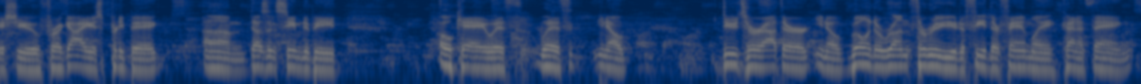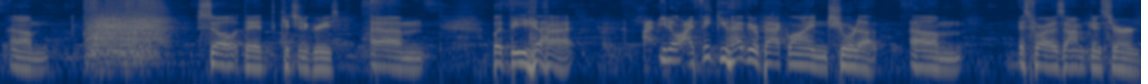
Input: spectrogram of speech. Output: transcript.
issue for a guy who's pretty big. Um, doesn't seem to be okay with with you know dudes who are out there you know willing to run through you to feed their family kind of thing. Um, so the kitchen agrees. Um, but the uh, I, you know I think you have your back line shored up um, as far as I'm concerned,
